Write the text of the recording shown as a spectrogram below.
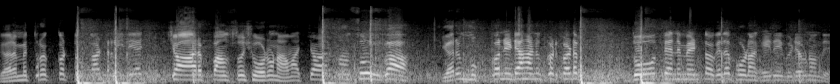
ਯਾਰ ਮਿੱਤਰੋ ਘੱਟੋ ਘੱਟ ਨਹੀਂ ਦੇ 4-500 ਛੋੜ ਹੋਣਾ ਵਾ 4-500 ਹੋਊਗਾ। ਯਾਰ ਮੁੱਕਰ ਨਹੀਂ ਡਿਆ ਸਾਨੂੰ ਘੱਟ ਘੱਟ 2-3 ਮਿੰਟ ਹੋ ਗਏ ਤੇ ਫੋਟੋਆਂ ਖਿੱਚਦੇ ਵੀਡੀਓ ਬਣਾਉਂਦੇ।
